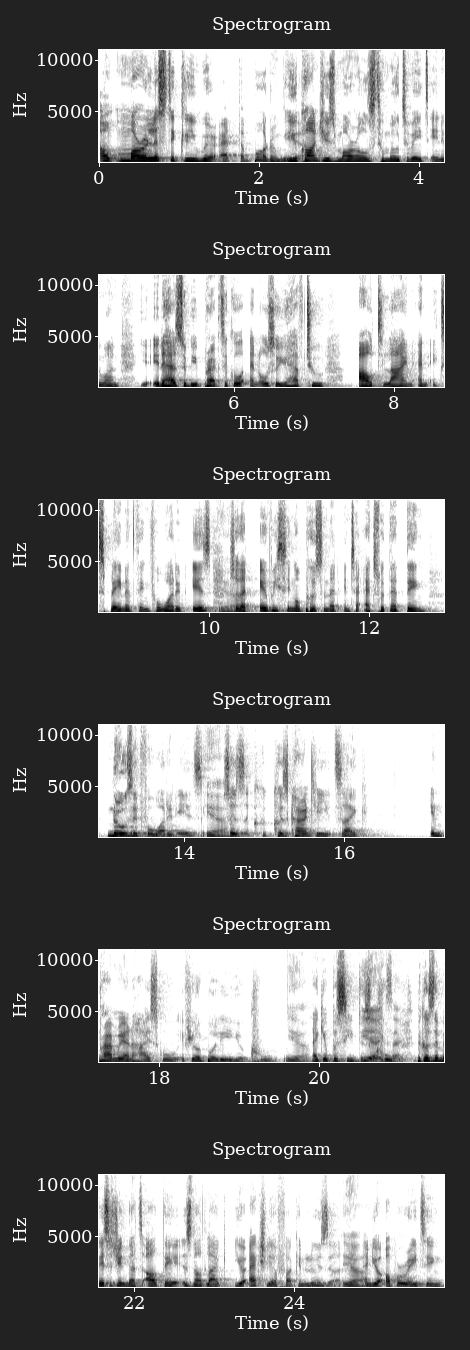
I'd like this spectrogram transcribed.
uh, moralistically we're at the bottom you can't use morals to motivate anyone it has to be practical and also you have to outline and explain a thing for what it is so that every single person that interacts with that thing knows it for what it is Yeah. so it's because currently it's like in primary and high school if you're a bully you're cool Yeah. like you're perceived as Yeah, cool exactly. because the messaging that's out there is not like you're actually a fucking loser Yeah. and you're operating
